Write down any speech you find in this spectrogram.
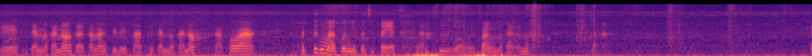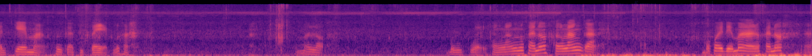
แกคือกันเนาะค่ะเนาะก็กำลังจะได้ตัดคือกันเนาะค่ะเนาะค่ะ เพราะว่ามันตึงมากกว่านี้มันจะแตกค่ะคือบอกให้ฟังเนาะค่ะเนาะก็กันแกมากคือกับสิแตกเนาะค่ะมาเลาะเบิ่งป่วยข้างหล่างเนาะค่ะเนาะข้างหล่างก็บ่ค่อยได้มาเนาะค่ะเนาะอ่า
